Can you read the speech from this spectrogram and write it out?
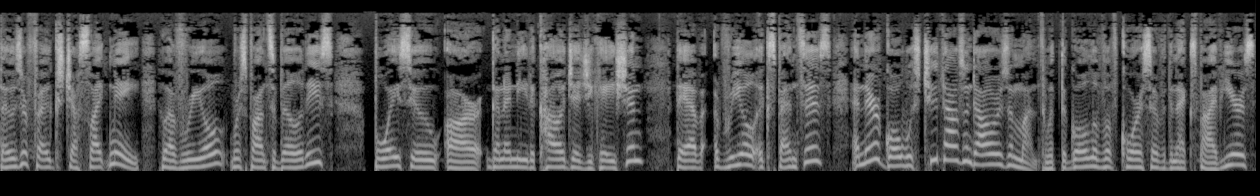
Those are folks just like me who have real responsibilities, boys who are going to need a college education. They have real expenses and their goal was $2,000 a month with the goal of, of course, over the next five years,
